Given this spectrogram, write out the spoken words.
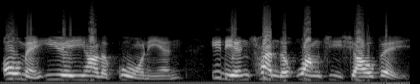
欧美一月一号的过年，一连串的旺季消费，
